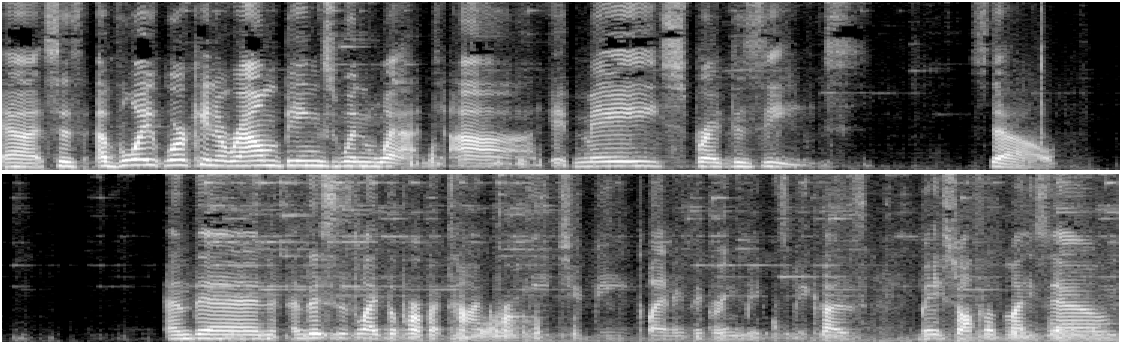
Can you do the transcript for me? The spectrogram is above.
uh, it says avoid working around beans when wet. Uh, it may spread disease. So, and then and this is like the perfect time for me to be planting the green beans because based off of my zone,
